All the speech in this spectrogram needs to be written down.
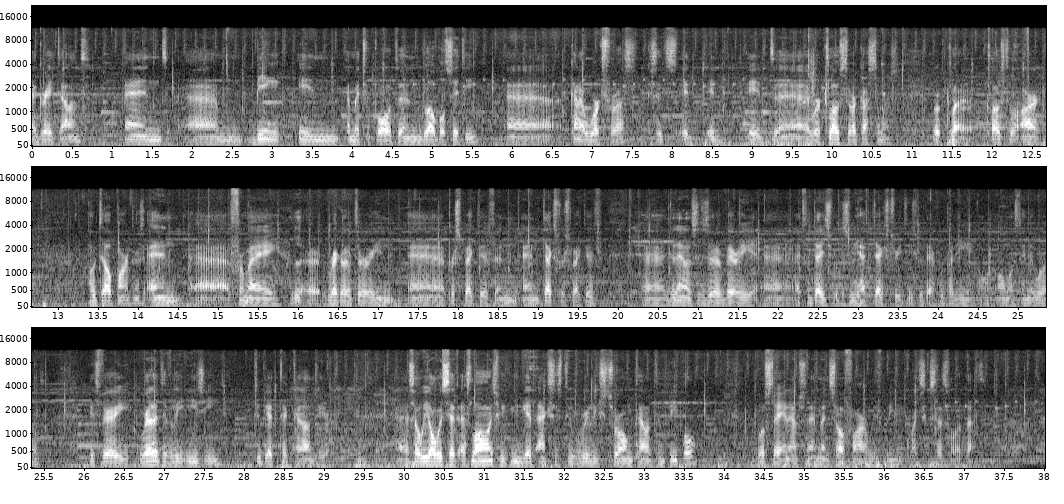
great talent and um, being in a metropolitan global city uh, kind of works for us because it's it it, it uh, we're close to our customers, we're cl close to our hotel partners, and uh, from a regulatory uh, perspective and, and tax perspective, Uh, the Netherlands is uh, very uh, advantageous because we have tax treaties with everybody almost in the world. It's very relatively easy to get tech talent here. Uh, so we always said as long as we can get access to really strong, talented people, we'll stay in Amsterdam and so far we've been quite successful at that.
